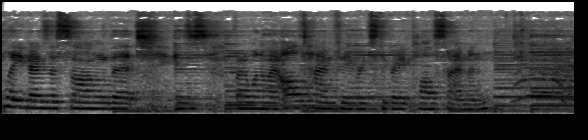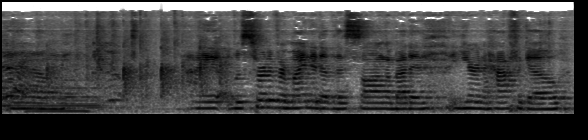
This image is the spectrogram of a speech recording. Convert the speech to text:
play you guys a song that is by one of my all-time favorites, the great Paul Simon. And um, I was sort of reminded of this song about a, a year and a half ago.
